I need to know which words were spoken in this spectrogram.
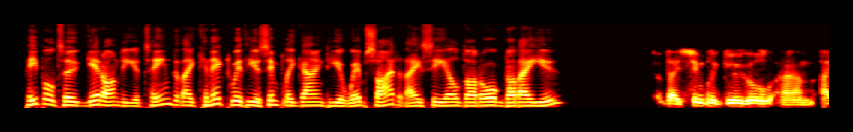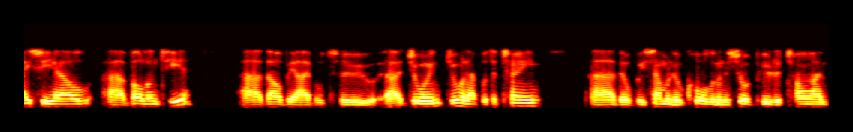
people to get onto your team, do they connect with you simply going to your website at acl.org.au? They simply Google um, ACL uh, volunteer uh, they'll be able to uh, join join up with the team. Uh, there'll be someone who'll call them in a short period of time.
